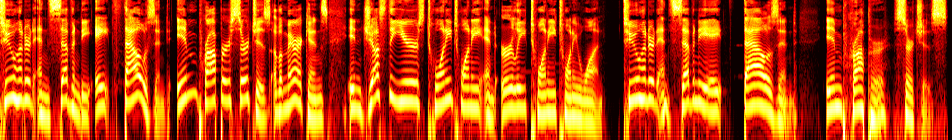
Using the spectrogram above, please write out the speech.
278,000 improper searches of Americans in just the years 2020 and early 2021. 278,000 improper searches.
